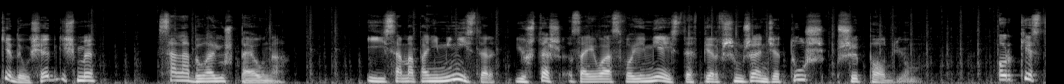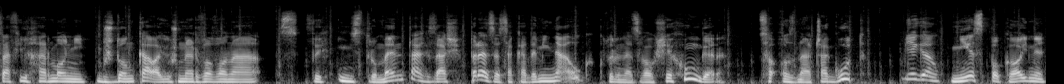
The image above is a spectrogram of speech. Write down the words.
Kiedy usiedliśmy, sala była już pełna. I sama pani minister już też zajęła swoje miejsce w pierwszym rzędzie, tuż przy podium. Orkiestra Filharmonii brzdąkała już nerwowo na swych instrumentach, zaś prezes Akademii Nauk, który nazywał się Hunger, co oznacza głód, biegał niespokojny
